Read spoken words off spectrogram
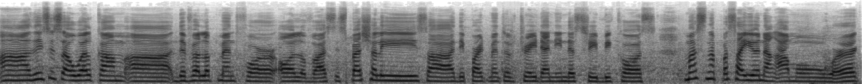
Uh, this is a welcome uh, development for all of us, especially sa Department of Trade and Industry because mas napasayo ng among work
